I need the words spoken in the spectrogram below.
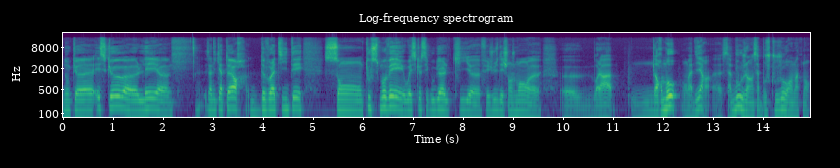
Donc est-ce que les indicateurs de volatilité sont tous mauvais ou est-ce que c'est Google qui fait juste des changements voilà normaux, on va dire. Euh, ça bouge, hein, ça bouge toujours hein, maintenant.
